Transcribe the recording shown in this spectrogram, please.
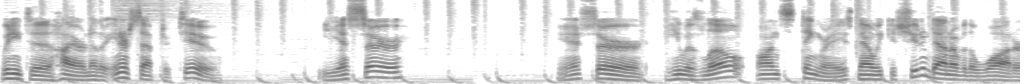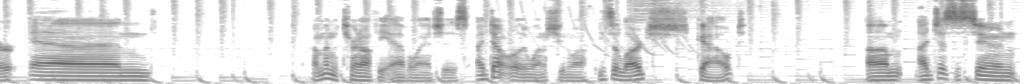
We need to hire another interceptor, too. Yes, sir. Yes, sir. He was low on stingrays. Now we could shoot him down over the water, and. I'm going to turn off the avalanches. I don't really want to shoot him off. He's a large scout. Um, I'd just as soon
